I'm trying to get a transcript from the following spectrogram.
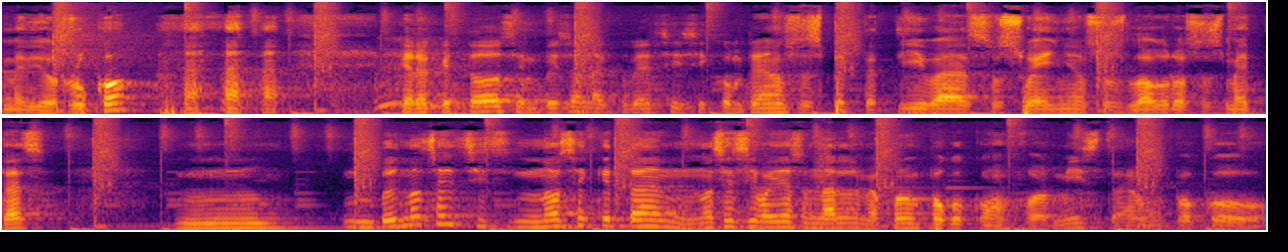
medio ruco, creo que todos empiezan a ver si sí cumplieron sus expectativas, sus sueños, sus logros, sus metas. Mm, pues no sé, si, no sé qué tan, no sé si vaya a sonar a lo mejor un poco conformista, un poco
